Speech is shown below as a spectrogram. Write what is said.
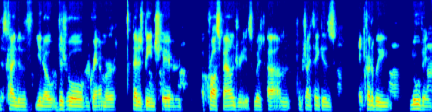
this kind of you know visual grammar that is being shared across boundaries, which um, which I think is incredibly moving.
